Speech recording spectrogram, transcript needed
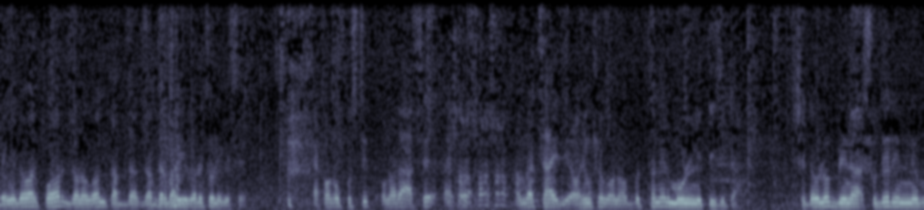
ভেঙে দেওয়ার পর জনগণ তার যার- যার যার বাড়ি ঘরে চলে গেছে। এখন উপস্থিত ওনারা আছে আমরা চাই যে অহিংস গণ অভ্যুত্থানের মূল নীতি যেটা সেটা হলো বিনা সুদে ঋণ নেব।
